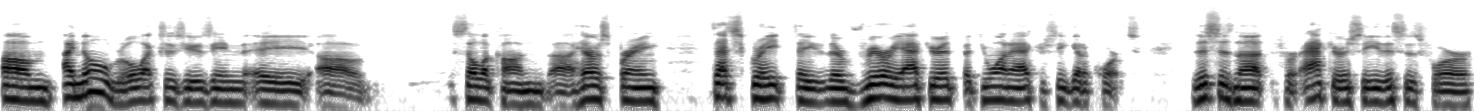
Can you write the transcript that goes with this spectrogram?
Um, I know Rolex is using a uh, silicon uh, hairspring that's great. They they're very accurate, but you want accuracy, get a quartz. This is not for accuracy. This is for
